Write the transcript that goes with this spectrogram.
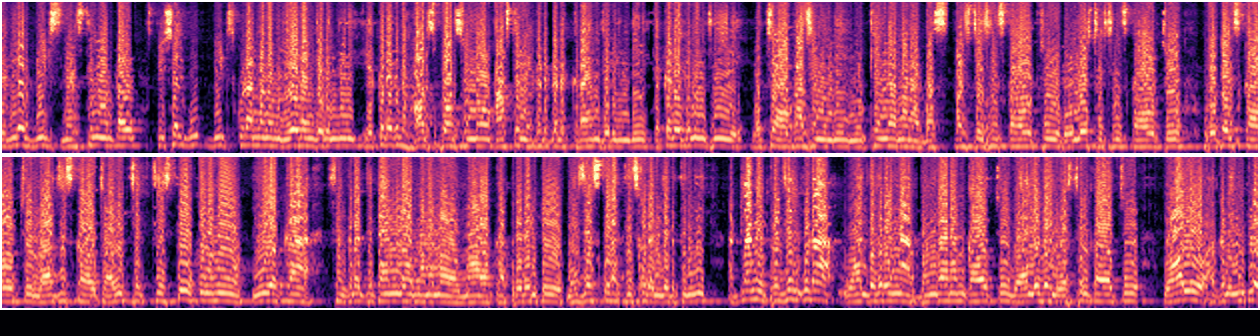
రెగ్యులర్ బీట్స్ నడుస్తూనే ఉంటాం. స్పెషల్ బీట్స్ కూడా మనం వేయడం జరిగింది. ఎక్కడెక్కడ హాట్ స్పాట్స్ ఉన్నాం హాస్టల్ ఎక్కడెక్కడ క్రైమ్ జరిగింది ఎక్కడెక్కడ నుంచి వచ్చే అవకాశం ఉంది ముఖ్యంగా మన బస్ బస్ స్టేషన్స్ కావచ్చు రైల్వే స్టేషన్స్ కావచ్చు హోటల్స్ కావచ్చు లాడ్జెస్ కావచ్చు అవి చెక్ చేస్తూ మనము ఈ యొక్క సంక్రాంతి టైంలో మనము మా యొక్క ప్రివెంటివ్ మెజర్స్ కూడా తీసుకోవడం జరుగుతుంది. అట్లానే ప్రజలు కూడా వాళ్ళ దగ్గర ఉన్న బంగారం కావచ్చు వాల్యుబుల్ వస్తువులు కావచ్చు వాళ్ళు అక్కడ ఇంట్లో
